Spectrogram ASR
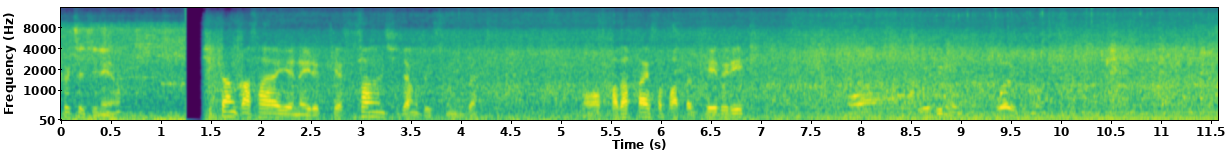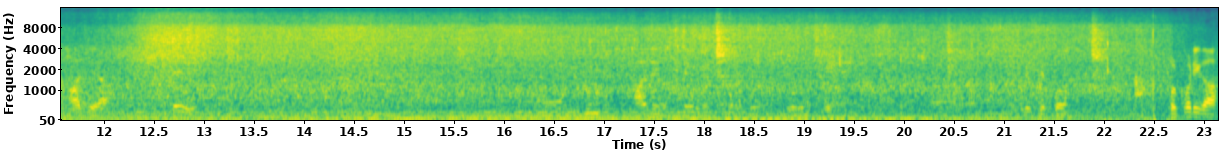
펼쳐지네요. 식당가 사이에는 이렇게 수산시장도 있습니다. 어, 바닷가에서 봤던 개들이. 와 여기는 뭐야 여기는? 새우? 어 이건 아재가 새우가 있더라고요. 이렇게 이렇게 또 볼거리가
